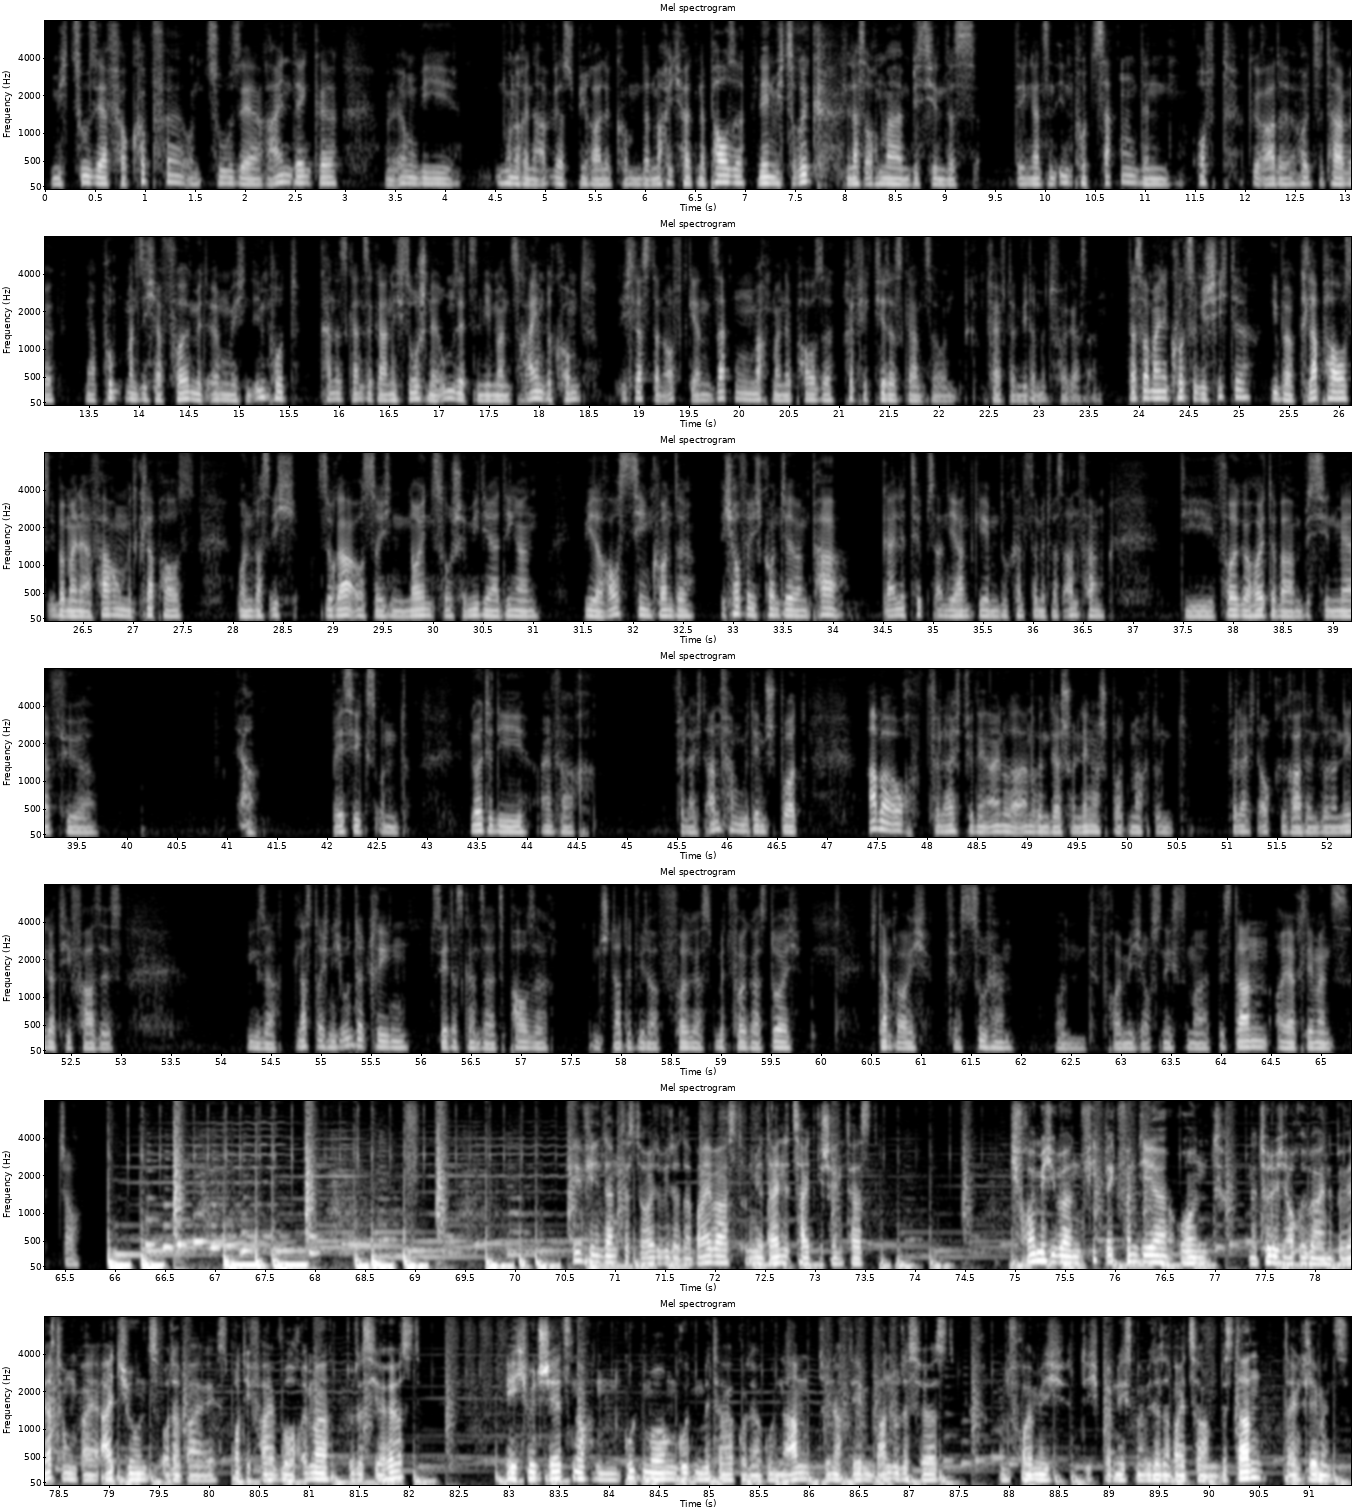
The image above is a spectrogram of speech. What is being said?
mich zu sehr verkopfe und zu sehr reindenke und irgendwie nur noch in eine Abwärtsspirale komme. Dann mache ich halt eine Pause, lehne mich zurück, lasse auch mal ein bisschen das, den ganzen Input sacken, denn oft, gerade heutzutage, ja, pumpt man sich ja voll mit irgendwelchen Input, kann das Ganze gar nicht so schnell umsetzen, wie man es reinbekommt ich lasse dann oft gern sacken, mache mal eine Pause, reflektiere das Ganze und greife dann wieder mit Vollgas an. Das war meine kurze Geschichte über Clubhouse, über meine Erfahrungen mit Clubhouse und was ich sogar aus solchen neuen Social Media Dingern wieder rausziehen konnte. Ich hoffe, ich konnte dir ein paar geile Tipps an die Hand geben. Du kannst damit was anfangen. Die Folge heute war ein bisschen mehr für ja, Basics und Leute, die einfach vielleicht anfangen mit dem Sport, aber auch vielleicht für den einen oder anderen, der schon länger Sport macht und vielleicht auch gerade in so einer Negativphase ist. Wie gesagt, lasst euch nicht unterkriegen, seht das Ganze als Pause und startet wieder Vollgas, mit Vollgas durch. Ich danke euch fürs Zuhören und freue mich aufs nächste Mal. Bis dann, euer Clemens. Ciao. Vielen, vielen Dank, dass du heute wieder dabei warst und mir deine Zeit geschenkt hast. Ich freue mich über ein Feedback von dir und natürlich auch über eine Bewertung bei iTunes oder bei Spotify, wo auch immer du das hier hörst. Ich wünsche dir jetzt noch einen guten Morgen, guten Mittag oder guten Abend, je nachdem, wann du das hörst und freue mich, dich beim nächsten Mal wieder dabei zu haben. Bis dann, dein Clemens.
